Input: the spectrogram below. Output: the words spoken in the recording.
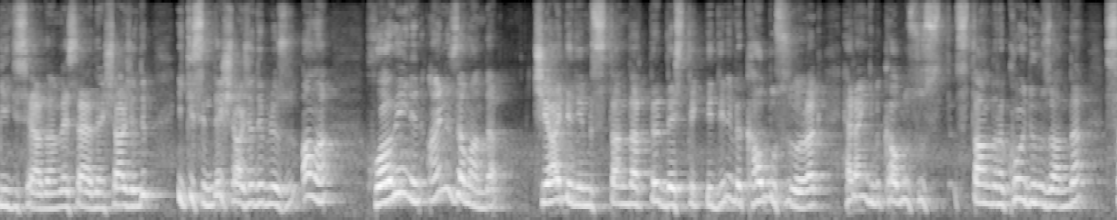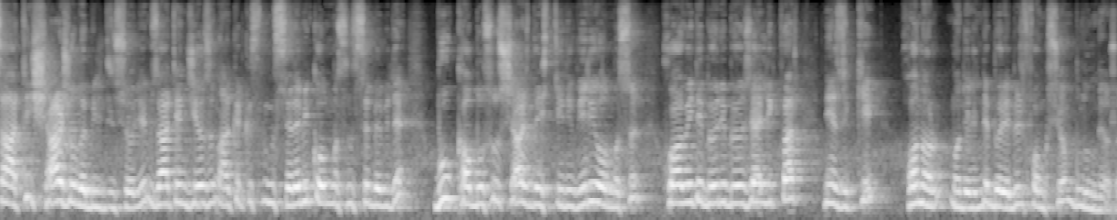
bilgisayardan vesaireden şarj edip ikisini de şarj edebiliyorsunuz. Ama Huawei'nin aynı zamanda Qi dediğimiz standartları desteklediğini ve kablosuz olarak herhangi bir kablosuz standına koyduğunuz anda saatin şarj olabildiğini söyleyeyim. Zaten cihazın arka kısmının seramik olmasının sebebi de bu kablosuz şarj desteğini veriyor olması. Huawei'de böyle bir özellik var. Ne yazık ki Honor modelinde böyle bir fonksiyon bulunmuyor.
